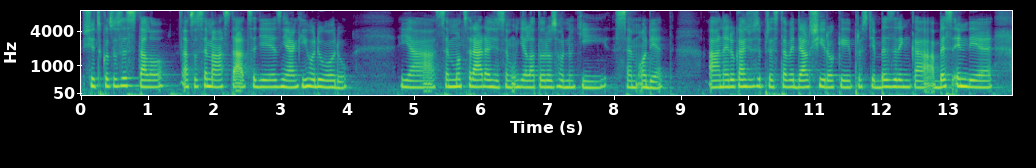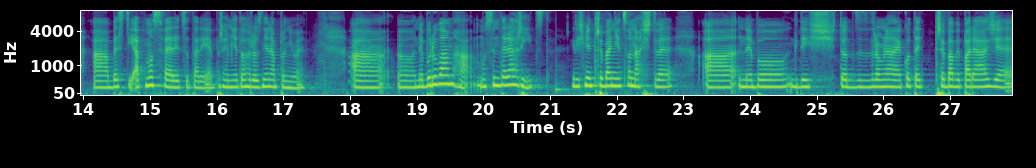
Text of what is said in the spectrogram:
všecko, co se stalo a co se má stát, se děje z nějakého důvodu. Já jsem moc ráda, že jsem udělala to rozhodnutí sem odjet. A nedokážu si představit další roky prostě bez Rinka a bez Indie a bez té atmosféry, co tady je, protože mě to hrozně naplňuje. A uh, nebudu vám ha, musím teda říct, když mě třeba něco naštve, a nebo když to zrovna jako teď třeba vypadá, že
